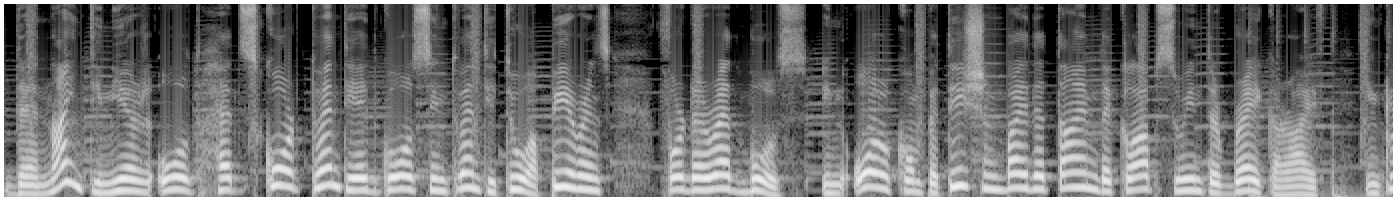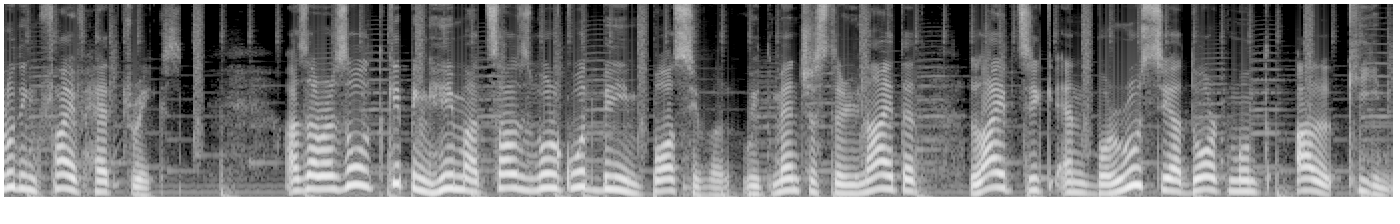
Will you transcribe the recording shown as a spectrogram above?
The 19-year-old had scored 28 goals in 22 appearances for the Red Bulls in all competition by the time the club's winter break arrived, including 5 hat-tricks. As a result, keeping him at Salzburg would be impossible, with Manchester United, Leipzig and Borussia Dortmund all keen.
